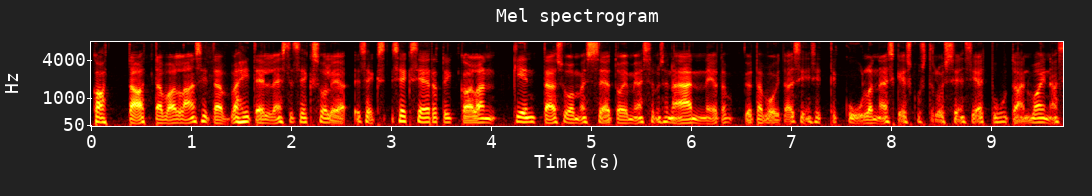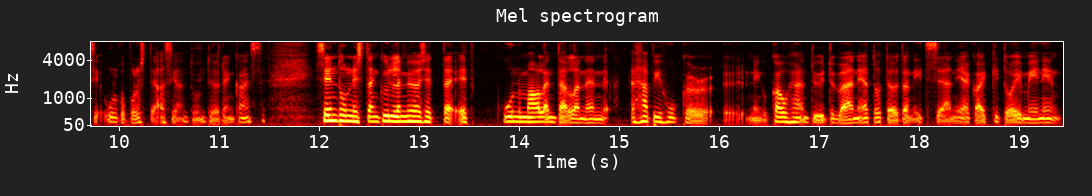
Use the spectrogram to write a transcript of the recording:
kattaa tavallaan sitä vähitellen sitä seksuaali- ja seks, seksi- ja erotiikka-alan kenttää Suomessa ja toimia sellaisena äänenä, jota, jota voitaisiin sitten kuulla näissä keskusteluissa sen sijaan, että puhutaan vain asia, ulkopuolisten asiantuntijoiden kanssa. Sen tunnistan kyllä myös, että, että kun mä olen tällainen happy hooker, niin kuin kauhean tyytyväinen ja toteutan itseäni ja kaikki toimii, niin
